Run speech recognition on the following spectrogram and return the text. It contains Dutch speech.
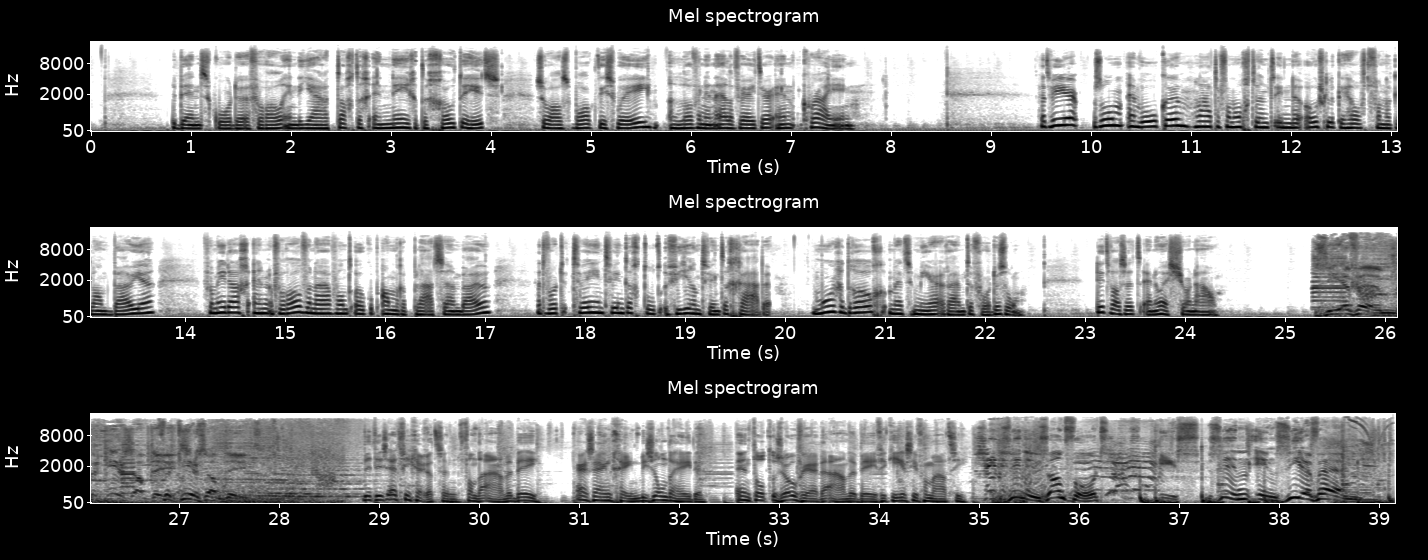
De band scoorde vooral in de jaren 80 en 90 grote hits... zoals Walk This Way, Love in an Elevator en Crying. Het weer, zon en wolken. Later vanochtend in de oostelijke helft van het land buien. Vanmiddag en vooral vanavond ook op andere plaatsen een bui. Het wordt 22 tot 24 graden. Morgen droog met meer ruimte voor de zon. Dit was het NOS Journaal. ZFM, verkeersupdate. verkeersupdate. Dit is Edwin Gerritsen van de ANWB. Er zijn geen bijzonderheden. En tot zover de ANWB Verkeersinformatie. Zin in Zandvoort is zin in ZFM.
